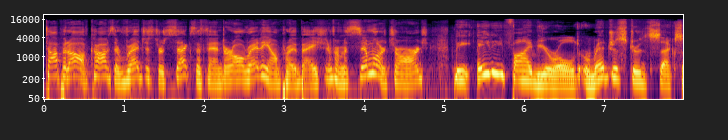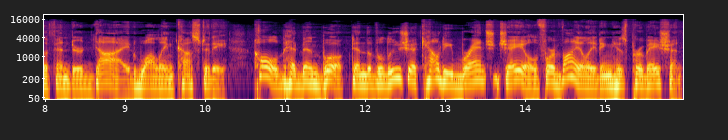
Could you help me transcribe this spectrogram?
Top it off, Kolb's a registered sex offender already on probation from a similar charge. The 85 year old registered sex offender died while in custody. Kolb had been booked in the Volusia County Branch Jail for violating his probation.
